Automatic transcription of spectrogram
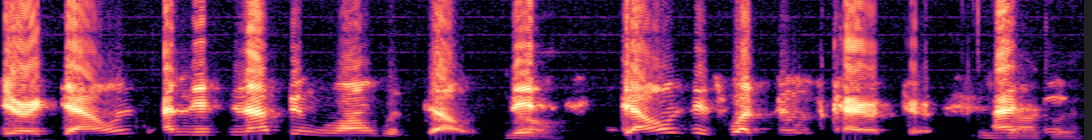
there are downs, and there's nothing wrong with downs. There's, No. Downs is what builds character. Exactly. And,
